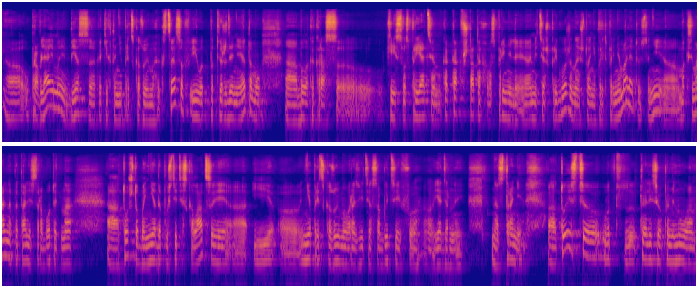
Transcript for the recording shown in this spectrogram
управляемые, без каких-то непредсказуемых эксцессов. И вот подтверждение этому э, было как раз э, кейс с восприятием, как, как в Штатах восприняли мятеж Пригожина и что они предпринимали. То есть они максимально пытались работать на то, чтобы не допустить эскалации и непредсказуемого развития событий в ядерной стране. То есть, вот ты, Алисия, упомянула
